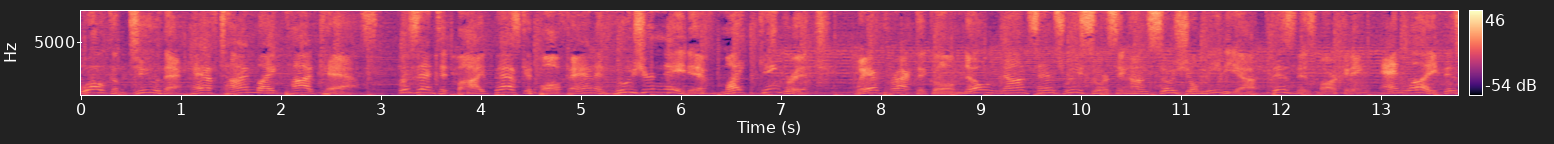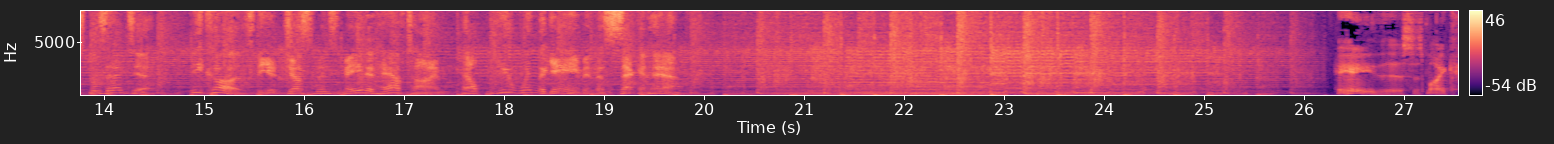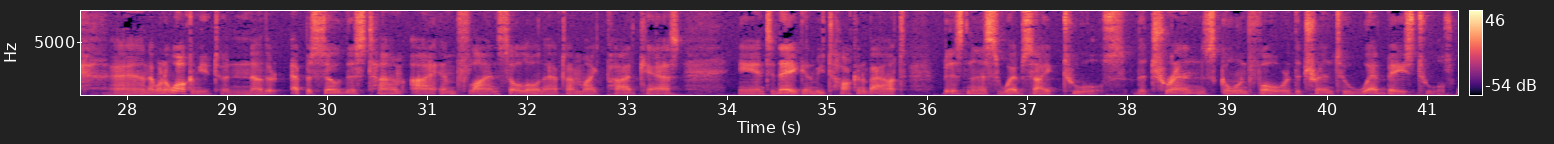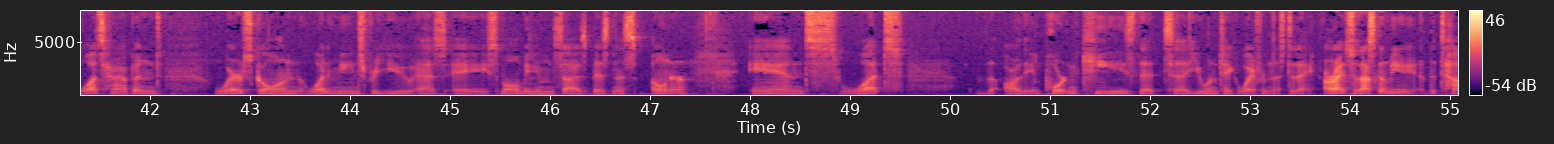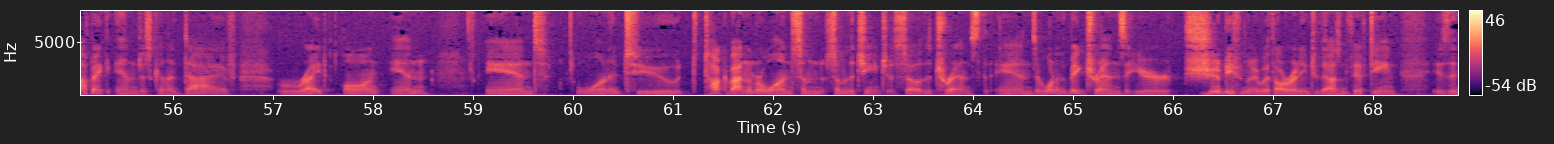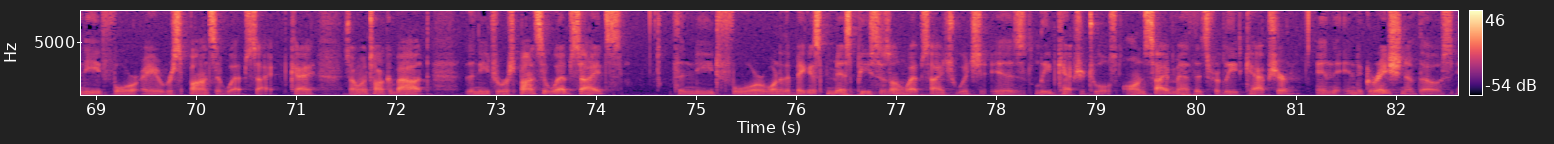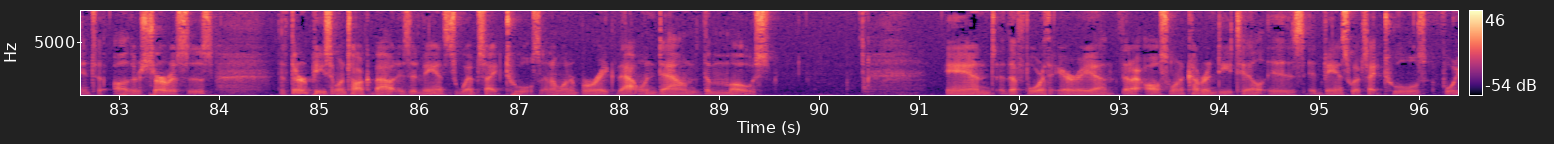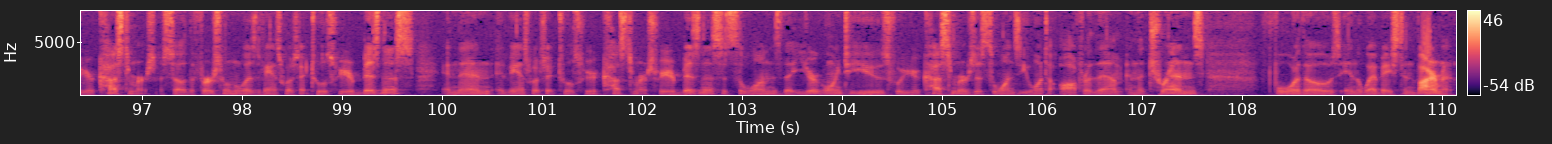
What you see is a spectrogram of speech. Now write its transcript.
Welcome to the Halftime Mike Podcast, presented by basketball fan and Hoosier native Mike Gingrich. Where practical, no nonsense resourcing on social media, business marketing, and life is presented. Because the adjustments made at halftime help you win the game in the second half. Hey, hey, this is Mike, and I want to welcome you to another episode. This time I am flying solo on the Halftime Mike podcast, and today I'm going to be talking about business website tools, the trends going forward, the trend to web based tools, what's happened, where it's going, what it means for you as a small, medium sized business owner, and what the, are the important keys that uh, you want to take away from this today. All right, so that's going to be the topic, and I'm just going to dive right on in and wanted to talk about number one some some of the changes so the trends and one of the big trends that you should be familiar with already in 2015 is the need for a responsive website okay so i want to talk about the need for responsive websites the need for one of the biggest missed pieces on websites, which is lead capture tools, on site methods for lead capture, and the integration of those into other services. The third piece I want to talk about is advanced website tools, and I want to break that one down the most and the fourth area that I also want to cover in detail is advanced website tools for your customers. So the first one was advanced website tools for your business, and then advanced website tools for your customers. For your business, it's the ones that you're going to use. For your customers, it's the ones that you want to offer them, and the trends for those in the web based environment.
